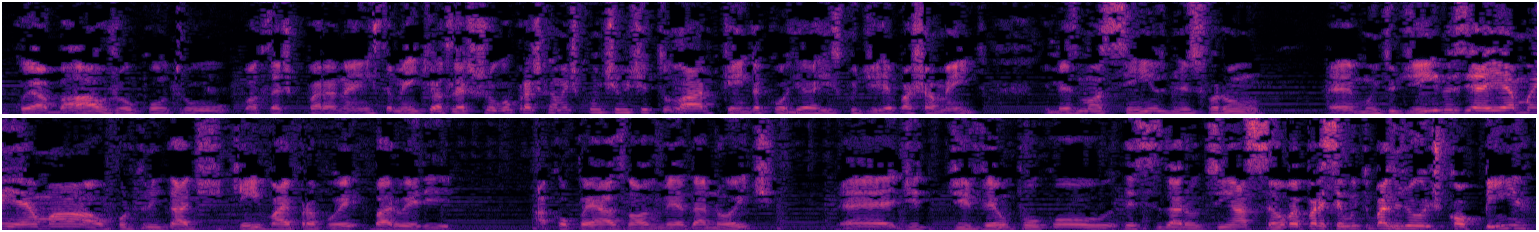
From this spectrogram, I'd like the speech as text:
o Cuiabá, o jogo contra o Atlético Paranaense também, que o Atlético jogou praticamente com o time titular, porque ainda corria risco de rebaixamento, e mesmo assim os meninos foram é, muito dignos, e aí amanhã é uma oportunidade de quem vai para Barueri acompanhar às nove e meia da noite, é, de, de ver um pouco desses garotos em ação. Vai parecer muito mais um jogo de copinha,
